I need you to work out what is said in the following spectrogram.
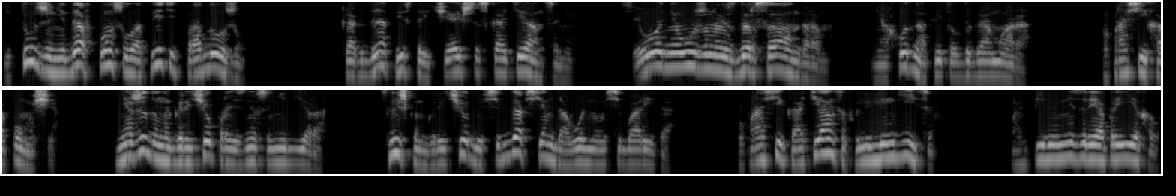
И тут же, не дав консулу ответить, продолжил. Когда ты встречаешься с катианцами? Сегодня ужинаю с Дерсандером, неохотно ответил Дагомара. Попроси их о помощи. Неожиданно горячо произнес Анигера. Слишком горячо для всегда всем довольного сибарита. Попроси каотианцев или лингийцев. Помпилио не зря приехал.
